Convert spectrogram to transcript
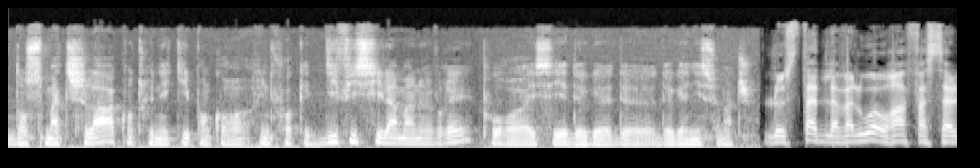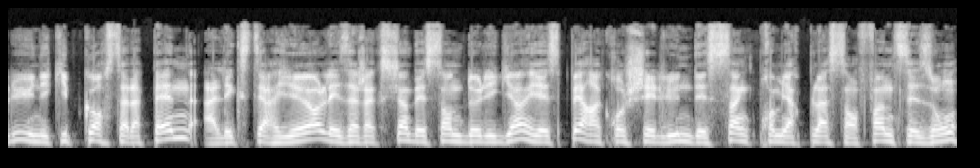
dans ce match-là contre une équipe encore une fois qui est difficile à manœuvrer pour essayer de, de, de gagner ce match. Le stade Lavallois aura face à lui une équipe corse à la peine. À l'extérieur, les Ajacciens descendent de Ligue 1 et espèrent accrocher l'une des cinq premières places en fin de saison.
